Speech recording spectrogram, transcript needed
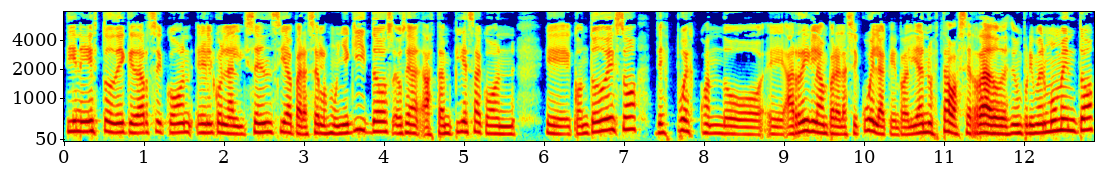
tiene esto de quedarse con él con la licencia para hacer los muñequitos, o sea, hasta empieza con, eh, con todo eso. Después, cuando eh, arreglan para la secuela, que en realidad no estaba cerrado desde un primer momento,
